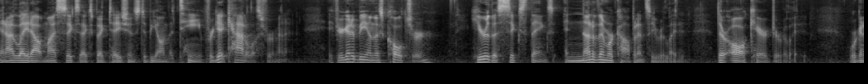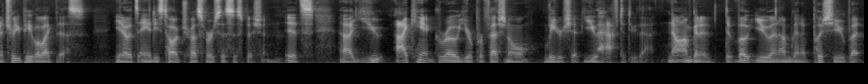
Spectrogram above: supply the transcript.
and I laid out my six expectations to be on the team. Forget Catalyst for a minute. If you're going to be in this culture, here are the six things, and none of them are competency related. They're all character related. We're going to treat people like this. You know, it's Andy's talk: trust versus suspicion. Mm-hmm. It's uh, you. I can't grow your professional leadership. You have to do that. Now, I'm going to devote you and I'm going to push you, but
